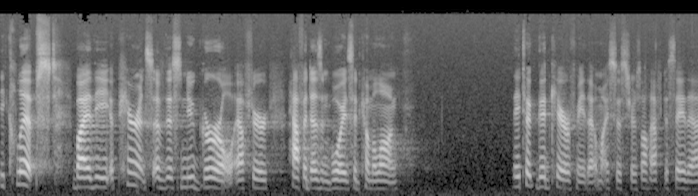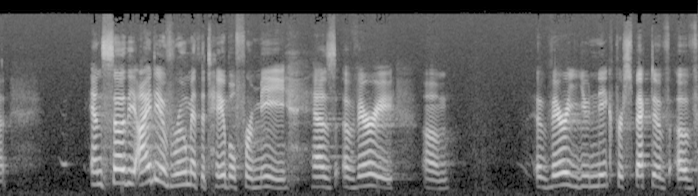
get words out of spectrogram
eclipsed by the appearance of this new girl after half a dozen boys had come along. They took good care of me, though, my sisters, I'll have to say that. And so the idea of room at the table for me has a very, um, a very unique perspective of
